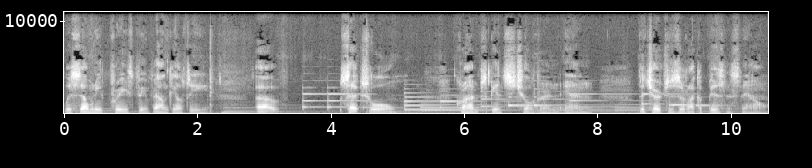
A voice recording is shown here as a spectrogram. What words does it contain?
with so many priests being found guilty of sexual crimes against children and the churches are like a business now.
